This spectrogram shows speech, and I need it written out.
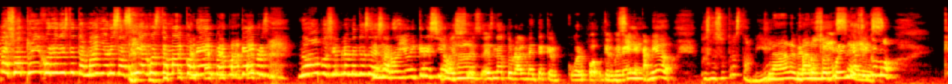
pasó a tu hijo? Era de este tamaño, eres así, algo está mal con él, pero ¿por qué? Pero No, pues simplemente se desarrolló y creció. Es, Ajá. es- es naturalmente que el cuerpo, que el bebé Sí. haya cambiado. Pues nosotros también. Claro, Pero nos sorprende así como, ¿qué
